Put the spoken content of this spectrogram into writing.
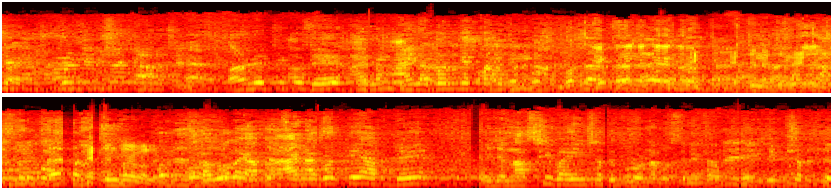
বিষয়। হ্যাঁ, মাননীয় চিফ যে আপনি আপনি এই যে নাসি বাহিনীর সাথে তুলনা করছেন এটা এই- এই বিষয়টা যদি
